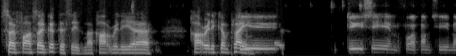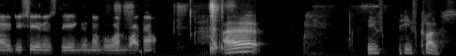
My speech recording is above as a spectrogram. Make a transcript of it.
so far so good this season. I can't really uh, can't really Do complain. you do you see him before I come to you, Mo? Do you see him as the England number one right now? Uh, he's he's close.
